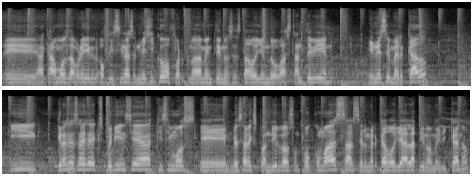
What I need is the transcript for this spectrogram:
eh, acabamos de abrir oficinas en México, afortunadamente nos ha estado yendo bastante bien en ese mercado y Gracias a esa experiencia quisimos eh, empezar a expandirnos un poco más hacia el mercado ya latinoamericano.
